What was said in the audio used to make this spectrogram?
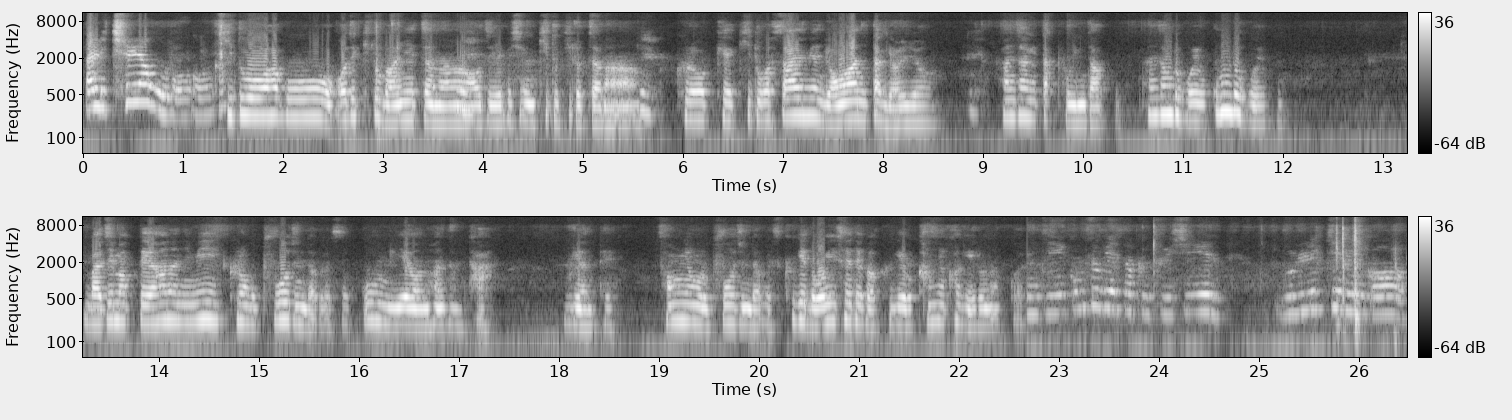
빨리 치려고 온 건가? 기도하고 어제 기도 많이 했잖아. 네. 어제 예배 시간 기도 길었잖아. 네. 그렇게 기도가 쌓이면 영안이 딱 열려. 환상이 딱 보인다고. 환상도 보이고 꿈도 보이고. 마지막 때 하나님이 그런 거 부어준다 그랬어. 꿈, 예언, 환상 다 우리한테 성령으로 부어준다 그랬어. 그게 너희 세대가 그게 강력하게 일어날 거야. 왠지 꿈속에서 그 귀신 물리치는 거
